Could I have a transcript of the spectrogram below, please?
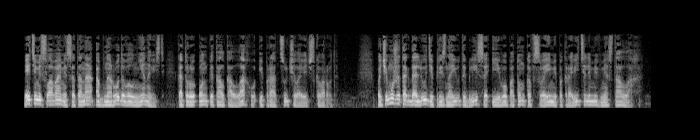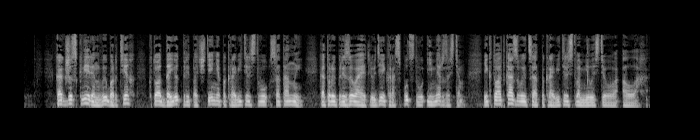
Этими словами сатана обнародовал ненависть, которую он питал к Аллаху и праотцу человеческого рода. Почему же тогда люди признают Иблиса и его потомков своими покровителями вместо Аллаха? Как же скверен выбор тех, кто отдает предпочтение покровительству сатаны, который призывает людей к распутству и мерзостям, и кто отказывается от покровительства милостивого Аллаха,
